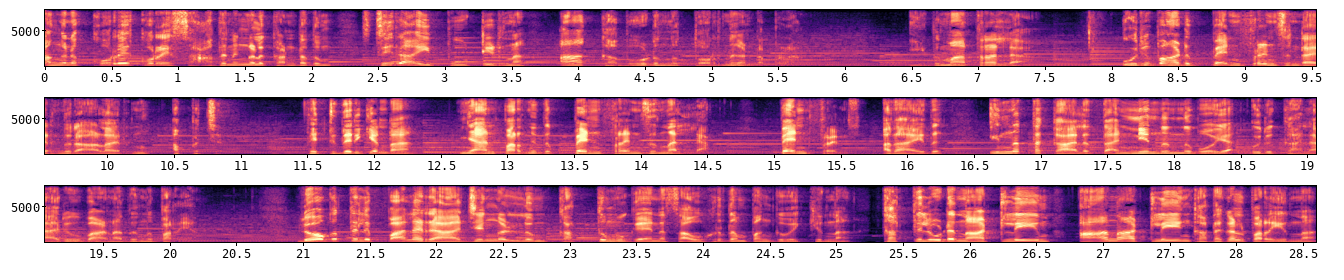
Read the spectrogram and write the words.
അങ്ങനെ കുറേ കുറേ സാധനങ്ങൾ കണ്ടതും സ്ഥിരമായി പൂട്ടിയിടുന്ന ആ കബോർഡൊന്ന് തുറന്നു കണ്ടപ്പോഴാണ് ഇത് മാത്രല്ല ഒരുപാട് പെൻ ഫ്രണ്ട്സ് ഉണ്ടായിരുന്ന ഒരാളായിരുന്നു അപ്പച്ചൻ. തെറ്റിദ്ധരിക്കണ്ട. ഞാൻ പറഞ്ഞത് പെൻ ഫ്രണ്ട്സ് എന്നല്ല. പെൻ ഫ്രണ്ട്സ് അതായത് ഇന്നത്തെ കാലത്ത് അന്യം നിന്നുപോയ ഒരു കലാരൂപമാണ് അതെന്ന് പറയാം. ലോകത്തിലെ പല രാജ്യങ്ങളിലും കത്ത് മുഖേന സൗഹൃദം പങ്കുവെക്കുന്ന കത്തിലൂടെ നാട്ടിലെയും ആ നാട്ടിലെയും കഥകൾ പറയുന്ന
